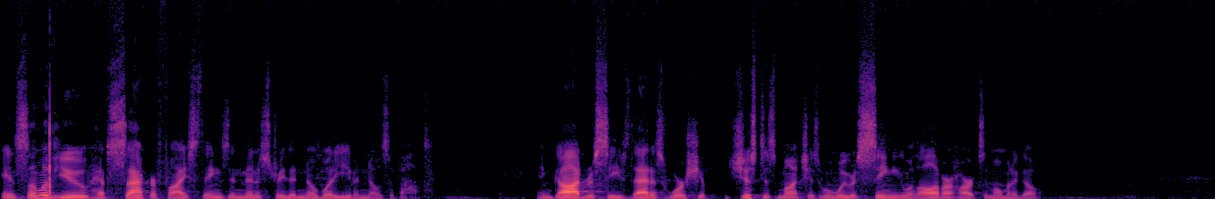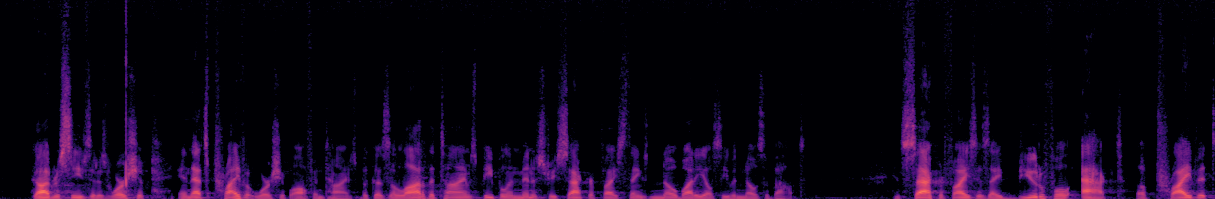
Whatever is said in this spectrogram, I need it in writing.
And some of you have sacrificed things in ministry that nobody even knows about. And God receives that as worship just as much as when we were singing with all of our hearts a moment ago. God receives it as worship, and that's private worship oftentimes because a lot of the times people in ministry sacrifice things nobody else even knows about. And sacrifice is a beautiful act of private,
